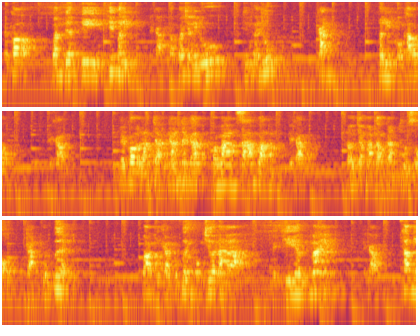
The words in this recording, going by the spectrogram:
แล้วก็วันเดือนปีที่ผลิตนะครับ เราก็จะได้รู้ถึงอายุการผลิตของเขานะครับ แล้วก็หลังจากนั้นนะครับประมาณ 3 วันนะครับ เราจะมาทำการตรวจสอบการปนเปื้อนว่ามีการปนเปื้อนของเชื้อราแบคทีเรียหรือไม่นะครับ ถ้ามี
